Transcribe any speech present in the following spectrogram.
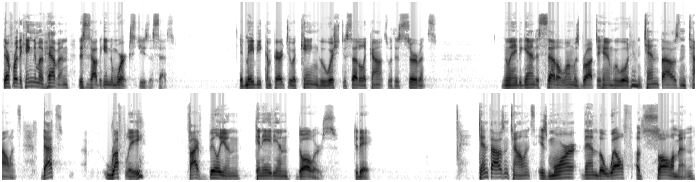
Therefore, the kingdom of heaven, this is how the kingdom works, Jesus says. It may be compared to a king who wished to settle accounts with his servants. And when he began to settle, one was brought to him who owed him 10,000 talents. That's roughly 5 billion Canadian dollars today. 10,000 talents is more than the wealth of Solomon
